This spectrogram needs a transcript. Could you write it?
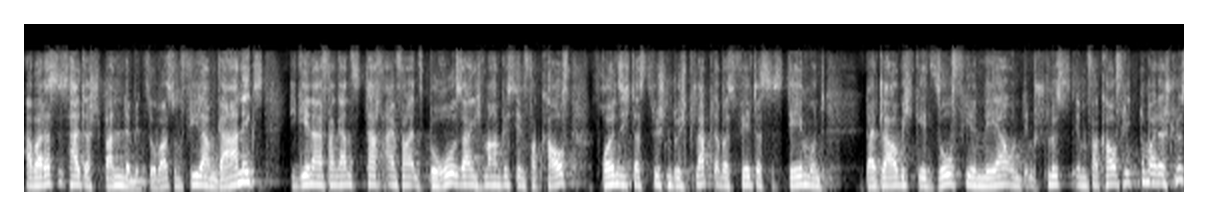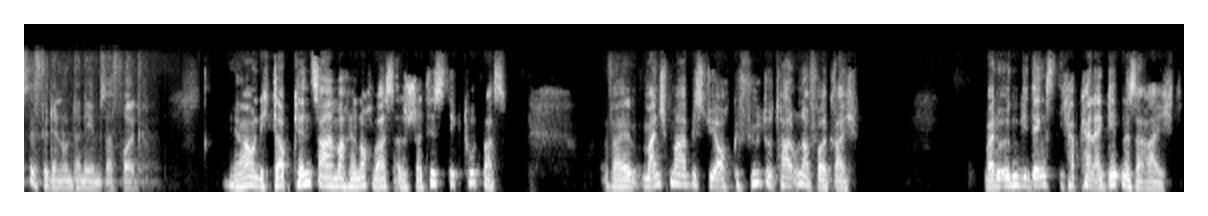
Aber das ist halt das Spannende mit sowas. Und viele haben gar nichts. Die gehen einfach den ganzen Tag einfach ins Büro, sagen, ich mache ein bisschen Verkauf, freuen sich, dass zwischendurch klappt, aber es fehlt das System. Und da glaube ich, geht so viel mehr. Und im, Schluss, im Verkauf liegt nun mal der Schlüssel für den Unternehmenserfolg. Ja, und ich glaube, Kennzahlen machen ja noch was. Also Statistik tut was. Weil manchmal bist du ja auch gefühlt total unerfolgreich. Weil du irgendwie denkst, ich habe kein Ergebnis erreicht.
